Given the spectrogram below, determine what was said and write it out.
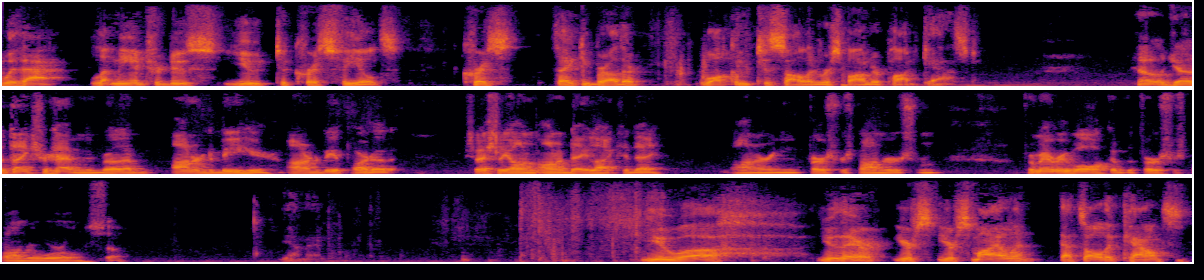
with that, let me introduce you to Chris Fields. Chris, thank you, brother. Welcome to Solid Responder Podcast. Hello, Joe. Thanks for having me, brother. Honored to be here. Honored to be a part of it, especially on, on a day like today, honoring first responders from from every walk of the first responder world. So, yeah, man. You uh, you're there. You're you're smiling. That's all that counts.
